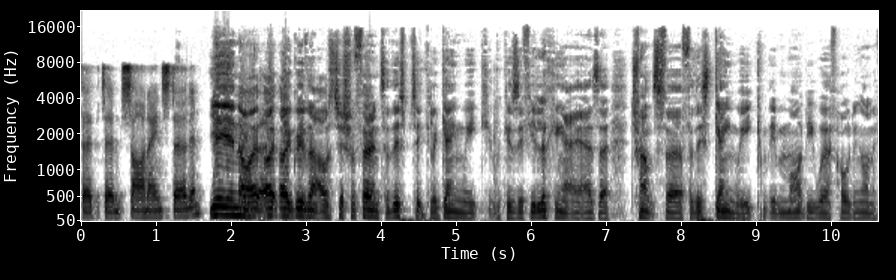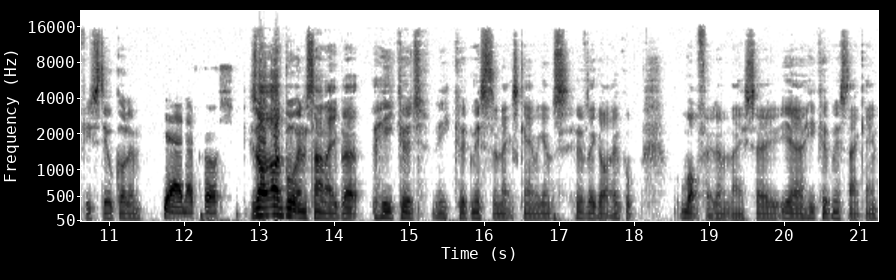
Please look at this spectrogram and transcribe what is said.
uh, um, Sane and Sterling. Yeah, yeah, no, I, I, I, agree with that. I was just referring to this particular game week because if you're looking at it as a transfer for this game week, it might be worth holding on if you've still got him. Yeah, no, of course. Because I, I bought in Sané, but he could he could miss the next game against who have they got? They've got Watford, haven't they? So yeah, he could miss that game.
